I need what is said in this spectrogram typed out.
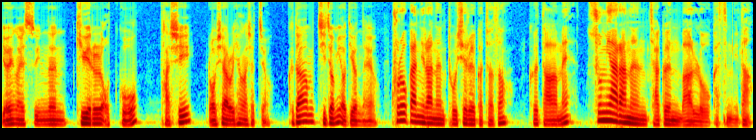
여행할 수 있는 기회를 얻고 다시 러시아로 향하셨죠. 그 다음 지점이 어디였나요? 쿠로간이라는 도시를 거쳐서 그 다음에 수미아라는 작은 마을로 갔습니다.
